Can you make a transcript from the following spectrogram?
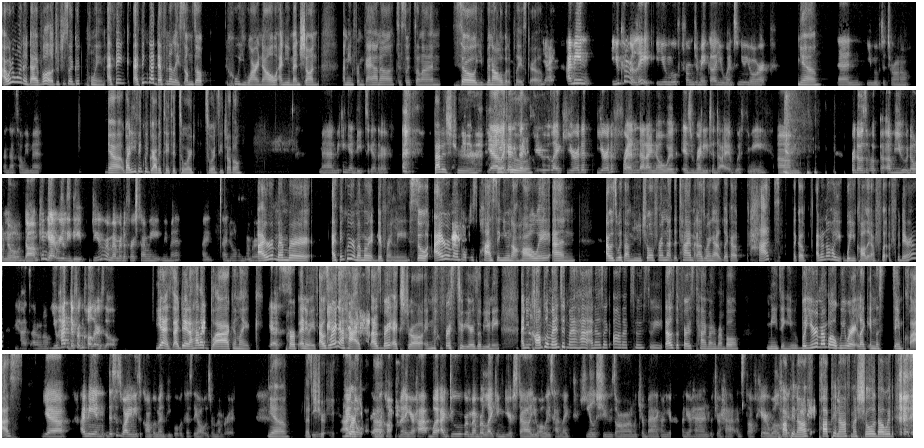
I wouldn't want to divulge, which is a good point. I think I think that definitely sums up who you are now. And you mentioned, I mean, from Guyana to Switzerland. So you've been all over the place, girl. yeah i mean you can relate you moved from jamaica you went to new york Yeah. then you moved to toronto and that's how we met Yeah. Why do you think we gravitated toward towards each other? man we can get deep together That is true. Yeah, We like I said you, like you're the you're the friend that I know would is ready to dive with me. Um for those of, of you who don't know, Dom can get really deep. Do you remember the first time we we met? I I don't remember. I remember, I think we remember it differently. So I remember just passing you in a hallway and I was with a mutual friend at the time and I was wearing a like a hat, like a, I don't know how you, what you call it, a, fe- a fedora? hats. I don't know. You had different colors though. Yes, I did. I had like black and like Yes. perp. Anyways, I was wearing a hat. I was very extra in the first two years of uni, and you complimented my hat, and I was like, "Oh, that's so sweet." That was the first time I remember meeting you. But you remember we were like in the same class. Yeah. I mean, this is why you need to compliment people because they always remember it. Yeah, that's See? true. You I don't remember that. complimenting your hat, but I do remember liking your style. You always had like heel shoes on with your bag on your on your hand with your hat and stuff. Here, well popping off, popping off my shoulder with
